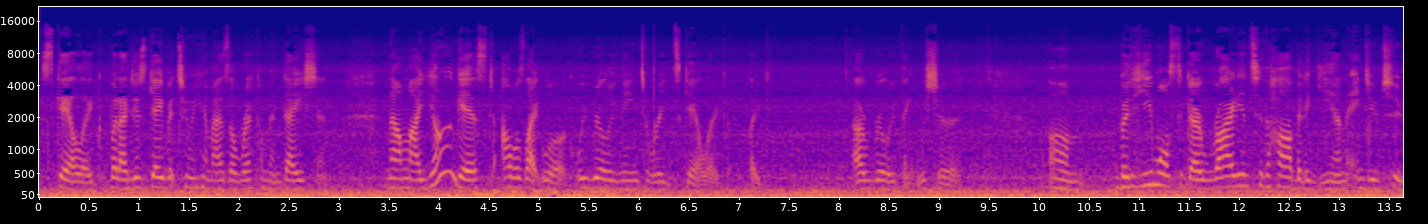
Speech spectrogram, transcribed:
skellig but i just gave it to him as a recommendation. Now my youngest i was like look we really need to read skellig. Like i really think we should um, but he wants to go right into the Hobbit again and do two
